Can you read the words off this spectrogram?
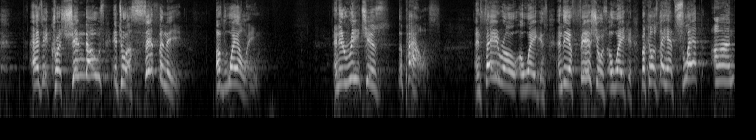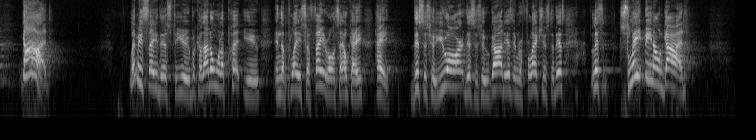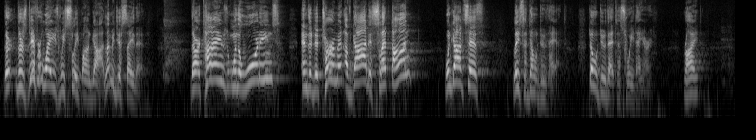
as it crescendos into a symphony of wailing. And it reaches the palace. And Pharaoh awakens, and the officials awaken because they had slept on God. Let me say this to you because I don't want to put you in the place of Pharaoh and say, okay, hey, this is who you are, this is who God is, in reflections to this. Listen, sleeping on God, there, there's different ways we sleep on God. Let me just say that. There are times when the warnings and the deterrent of God is slept on, when God says, Lisa, don't do that. Don't do that to sweet Aaron, right?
